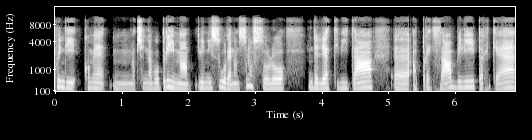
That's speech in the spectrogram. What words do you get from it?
quindi, come mh, mhmm, accennavo prima, le misure non sono solo delle attività eh, apprezzabili perché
